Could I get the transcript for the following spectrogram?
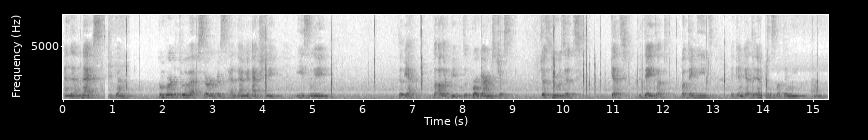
and then next you can convert it to a web service, and then you actually easily, the, yeah, the other people, the programmers just just use it, get the data what they need, they can get the images what they need, and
